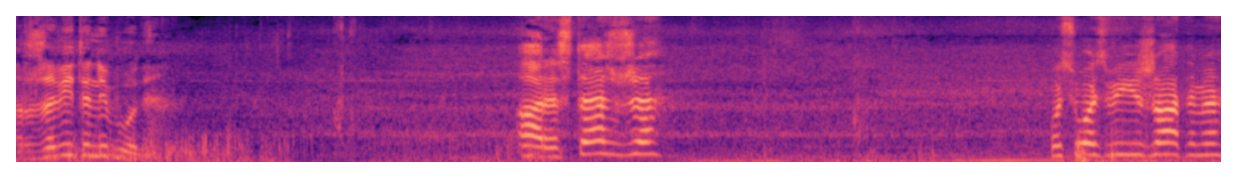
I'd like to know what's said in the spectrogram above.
Ржавіти не буде. Арес теж вже. Ось ось виїжджатиме.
